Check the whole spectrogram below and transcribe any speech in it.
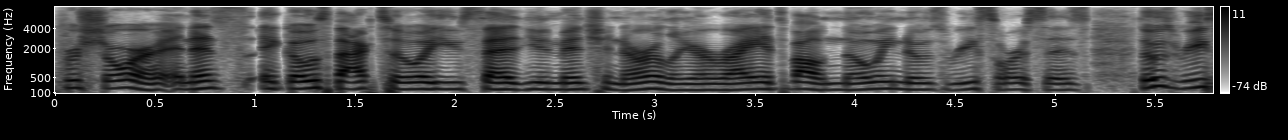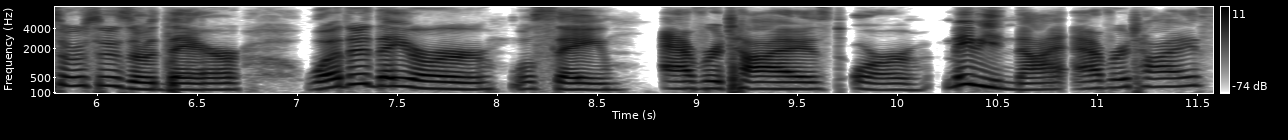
for sure. And it's it goes back to what you said you mentioned earlier, right? It's about knowing those resources. Those resources are there, whether they are, we'll say, advertised or maybe not advertised.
